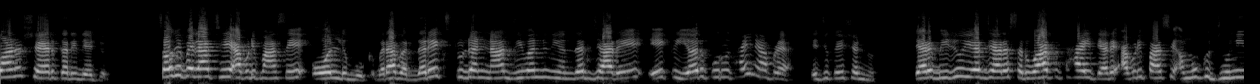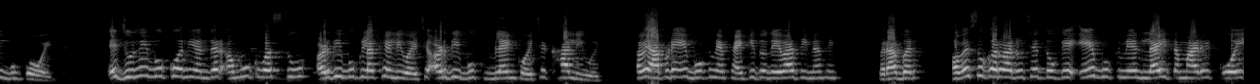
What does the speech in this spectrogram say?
પણ શેર કરી દેજો. સૌથી પહેલા છે આપણી પાસે ઓલ્ડ બુક બરાબર? દરેક સ્ટુડન્ટના જીવનની અંદર જ્યારે એક યર પૂરું થાય ને આપણે એજ્યુકેશનનું ત્યારે બીજું યર જ્યારે શરૂઆત થાય ત્યારે આપણી પાસે અમુક જૂની બુકો હોય છે. એ જૂની બુકોની અંદર અમુક વસ્તુ અડધી બુક લખેલી હોય છે, અડધી બુક બ્લેન્ક હોય છે, ખાલી હોય છે. હવે આપણે એ બુકને ફેંકી તો દેવાતી નથી. બરાબર? હવે શું કરવાનું છે? તો કે એ બુકને લઈ તમારે કોઈ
